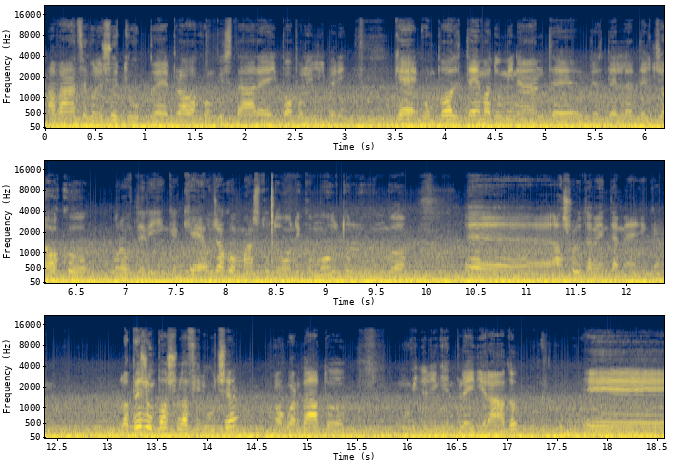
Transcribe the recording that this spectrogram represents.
avanza con le sue truppe e prova a conquistare i popoli liberi, che è un po' il tema dominante del, del- del gioco War of the Ring, che è un gioco mastodonico, molto lungo, eh, assolutamente American. L'ho preso un po' sulla fiducia, ho guardato un video di gameplay di Rado e,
